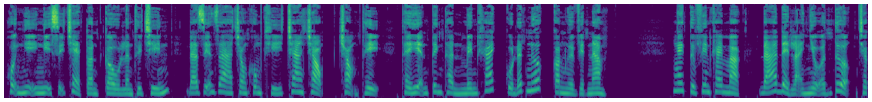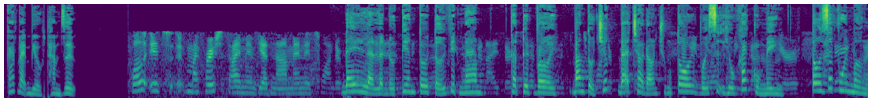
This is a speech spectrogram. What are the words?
Hội nghị nghị sĩ trẻ toàn cầu lần thứ 9 đã diễn ra trong không khí trang trọng, trọng thị, thể hiện tinh thần mến khách của đất nước con người Việt Nam. Ngay từ phiên khai mạc đã để lại nhiều ấn tượng cho các đại biểu tham dự. Đây là lần đầu tiên tôi tới Việt Nam. Thật tuyệt vời, ban tổ chức đã chào đón chúng tôi với sự hiếu khách của mình. Tôi rất vui mừng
